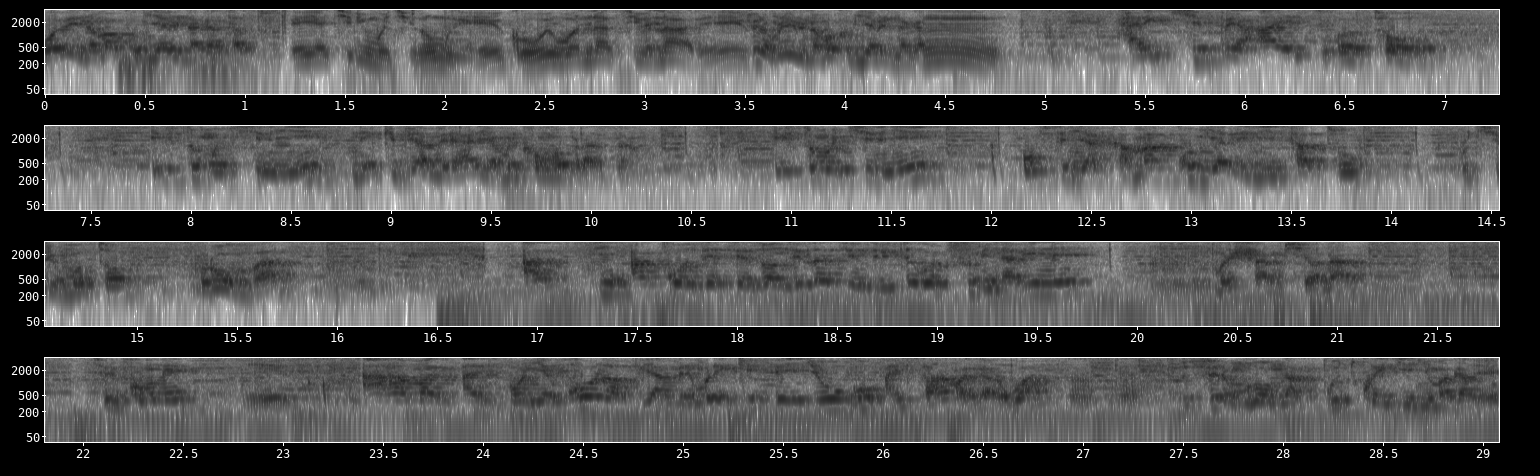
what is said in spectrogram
wa bibiri na makumyabiri na gatatu. Eh, yakiniye umukino umwe. Yego we wa nasiyonari yego isubira muri bibiri na makumyabiri na gatatu hari ikipe ya ayesi otoho ifite umukinnyi ni ekipi ya mbere hariya muri congo braza ifite umukinnyi ufite imyaka makumyabiri n'itatu ukiri muto urumva? Akoze sezo nziza atsinze ibitego cumi na bine muri shampiyona. Turi kumwe abonye korapu ya mbere muri ekipe y'igihugu ahise ahamagarwa dusubire muri uwo mwaka ubwo twegeye inyuma gato.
